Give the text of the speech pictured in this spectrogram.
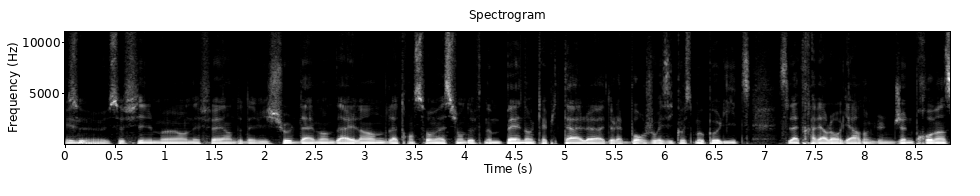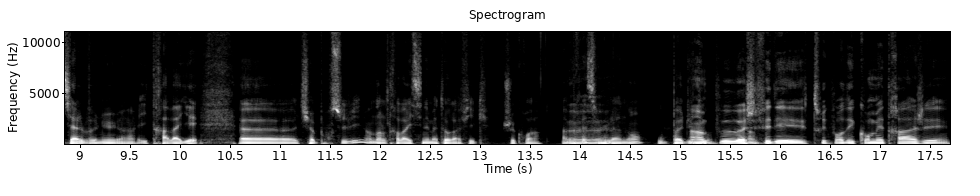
Ce, ce, film, en effet, hein, de David Schultz, Diamond Island, la transformation de Phnom Penh en capitale euh, de la bourgeoisie cosmopolite, c'est à travers le regard d'une jeune provinciale venue euh, y travailler. Euh, tu as poursuivi hein, dans le travail cinématographique, je crois, après euh, celui-là, non? Ou pas du un tout? Un peu, bah, j'ai fait des trucs pour des courts-métrages et,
